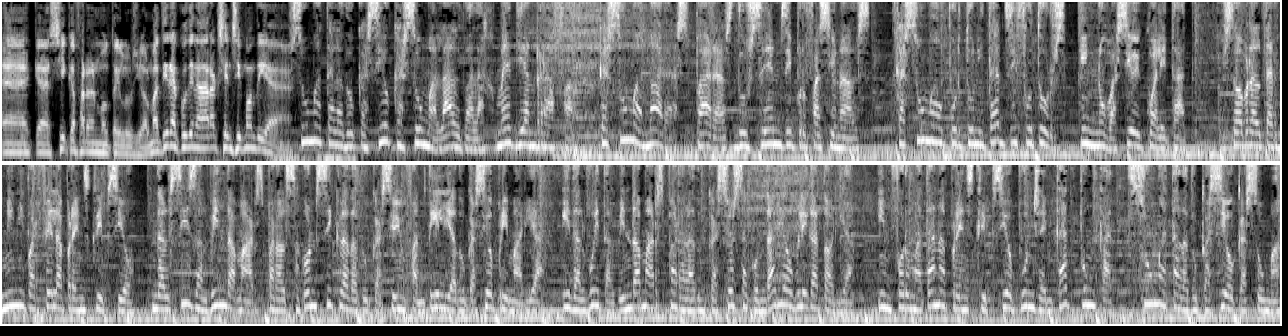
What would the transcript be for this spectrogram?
eh, que sí que faran molta il·lusió. El matí a Codina d'Arac 105, bon dia. Suma't a l'educació que suma l'Alba, l'Ahmed i en Rafa, que suma mares, pares, docents i professionals, que suma oportunitats i futurs, innovació i qualitat. S'obre el termini per fer la preinscripció, del 6 al 20 de març per al segon cicle d'educació infantil i educació primària, i del 8 al 20 de març per a l'educació secundària obligatòria. Informa't a preinscripció.gencat.cat. Suma't a l'educació que suma.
